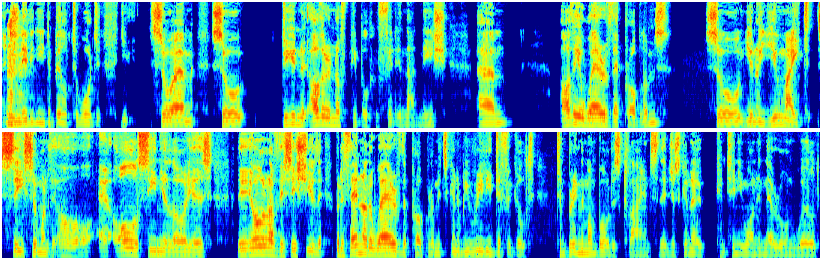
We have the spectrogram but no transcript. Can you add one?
and you mm-hmm. maybe need to build towards it. You, so um so do you are there enough people who fit in that niche? Um are they aware of their problems? So you know you might see someone think oh all senior lawyers they all have this issue that, but if they're not aware of the problem it's going to be really difficult to bring them on board as clients they're just going to continue on in their own world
